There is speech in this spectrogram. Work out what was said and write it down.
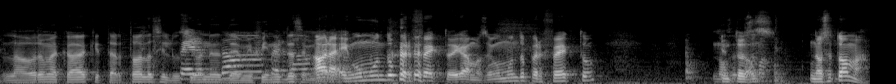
mae? Laura me acaba de quitar todas las ilusiones de mi Perdón, fin de semana. Ahora, en un mundo perfecto, digamos, en un mundo perfecto, No se entonces toma. no se toma.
